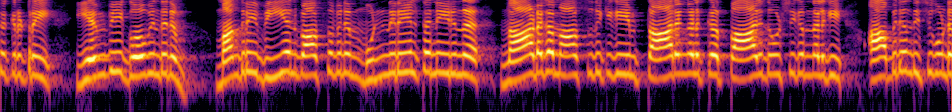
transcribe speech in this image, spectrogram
secretary M V ഗോവിന്ദനും മന്ത്രി വി എൻ വാസവനും മുൻനിരയിൽ തന്നെ ഇരുന്ന് നാടകം ആസ്വദിക്കുകയും താരങ്ങൾക്ക് പാരിതോഷികം നൽകി അഭിനന്ദിച്ചുകൊണ്ട്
